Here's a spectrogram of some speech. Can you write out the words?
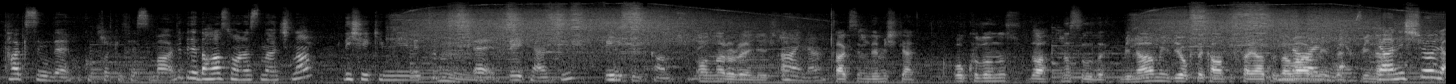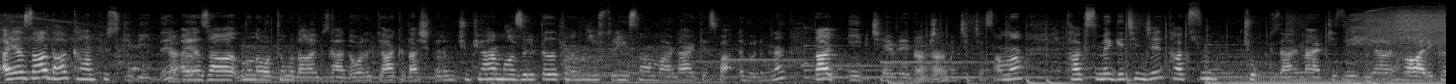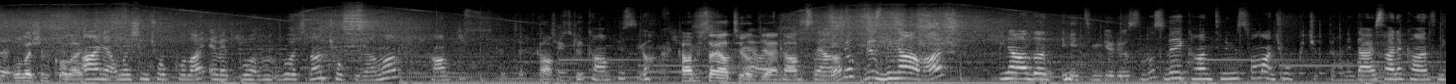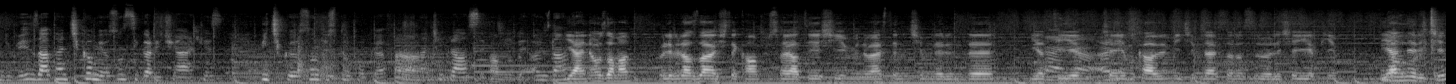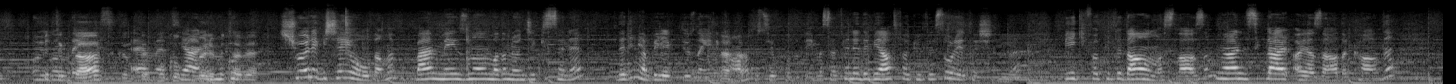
Taksim'de hukuk fakültesi vardı. Bir de daha sonrasında açılan diş hekimliği ve tıp Hmm. e, Beykent'in Beylikdüzü kampüsündeydi. Onlar oraya geçti. Aynen. Taksim demişken okulunuz da nasıldı? Bina mıydı yoksa kampüs hayatı da var mıydı? Bina. Yani şöyle Ayaz Ağa daha kampüs gibiydi. Ayaz Ağa'nın ortamı daha güzeldi. Oradaki arkadaşlarım çünkü hem hazırlıkta da tanıdığım bir sürü insan vardı. Herkes farklı bölümden. Daha iyi bir çevre edinmiştim açıkçası. Ama Taksim'e geçince Taksim çok güzel, merkezi bir yer. Harika. Ulaşım kolay. Aynen ulaşım çok kolay. Evet bu, bu açıdan çok güzel ama kampüs kötü. Kampüs Çünkü kötü. kampüs yok. Kampüs hayatı yok Evet, yani kampüs aslında. hayatı yok. Düz bina var. Binada eğitim görüyorsunuz ve kantinimiz falan çok küçüktü. Hani dershane kantini gibi zaten çıkamıyorsun sigara içiyor herkes. Bir çıkıyorsun üstün kokuyor falan. Ha. Yani çok rahatsız ediciydi. O yüzden Yani o zaman böyle biraz daha işte kampüs hayatı yaşayayım, üniversitenin çimlerinde yatayım, Aynen, öyle. çayımı kahvemi içeyim, ders arası böyle şey yapayım diyenler için bir uygun tık değil. daha sıkıntı. Evet, hukuk yani bölümü hukuk- tabii. Şöyle bir şey oldu ama ben mezun olmadan önceki sene dedim ya Beylikdüzü'ne yeni Aha. kampüs yapıldı diye. Mesela Fen Edebiyat Fakültesi oraya taşındı. Bir iki fakülte daha olması lazım. Mühendislikler Ayaz Ağa'da kaldı.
